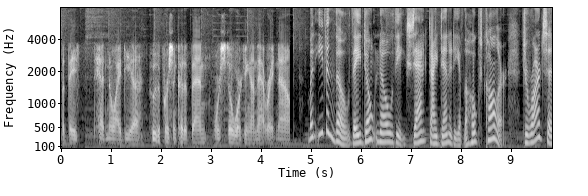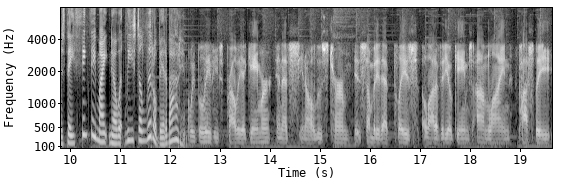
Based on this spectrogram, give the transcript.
but they had no idea who the person could have been. We're still working on that right now. But even though they don't know the exact identity of the hoax caller, Gerard says they think they might know at least a little bit about him. We believe he's probably a gamer, and that's, you know, a loose term. Is somebody that plays a lot of video games online, possibly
